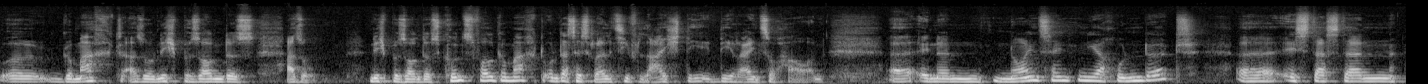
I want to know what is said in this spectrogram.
äh, gemacht, also nicht besonders, also nicht besonders kunstvoll gemacht. Und das ist relativ leicht, die, die reinzuhauen. Äh, in dem 19. Jahrhundert äh, ist das dann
